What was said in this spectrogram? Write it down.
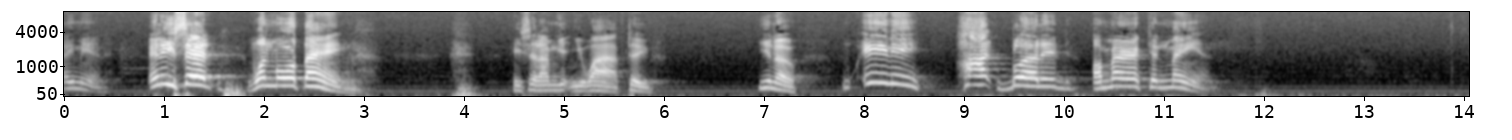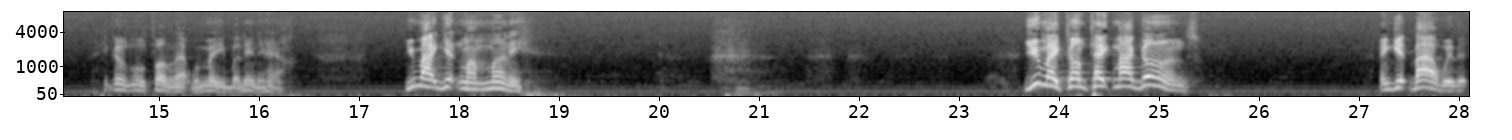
Amen. And he said, One more thing. He said, I'm getting your wife too. You know, any hot blooded American man. He goes a little further than that with me, but anyhow. You might get my money You may come take my guns and get by with it.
